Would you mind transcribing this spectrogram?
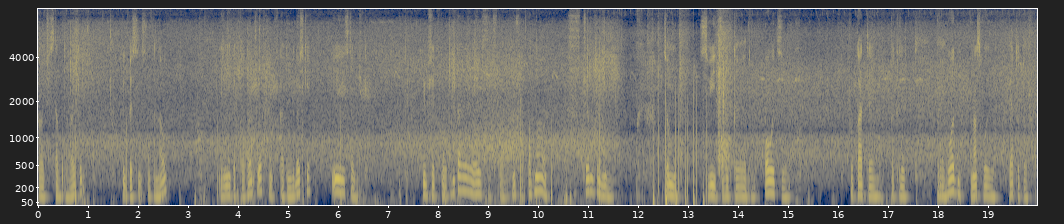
Коротше, ставте лайки, підписуйтесь на канал, візьміть колокольчик, натискайте на відосики і ставочки. І пишіть свої коментарі, я їх всі читаю. Ну що, погнали? З чим займаємо? В цьому світі відкритому полиці шукати такі пригод на свою п'яту точку.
